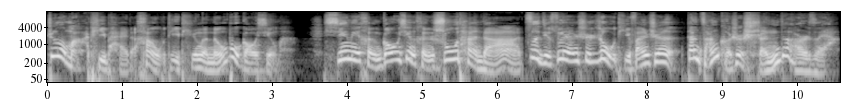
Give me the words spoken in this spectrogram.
这马屁拍的，汉武帝听了能不高兴吗？”心里很高兴，很舒坦的啊！自己虽然是肉体凡身，但咱可是神的儿子呀！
